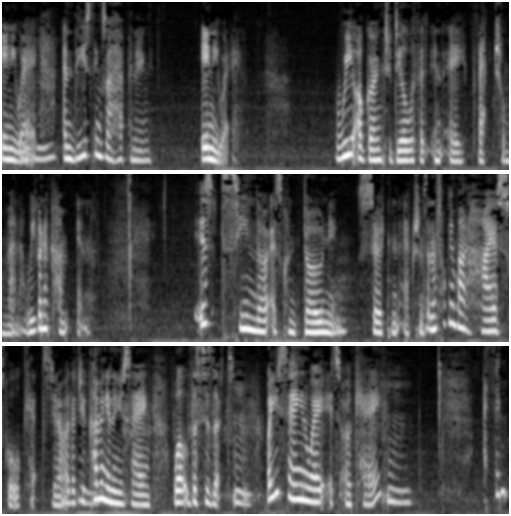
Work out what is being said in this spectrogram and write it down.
anyway. Mm-hmm. And these things are happening anyway. We are going to deal with it in a factual manner. We're going to come in. Is it seen though as condoning certain actions? And I'm talking about higher school kids, you know, that you're mm. coming in and you're saying, well, this is it. Mm. Are you saying in a way it's okay? Mm. I think,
